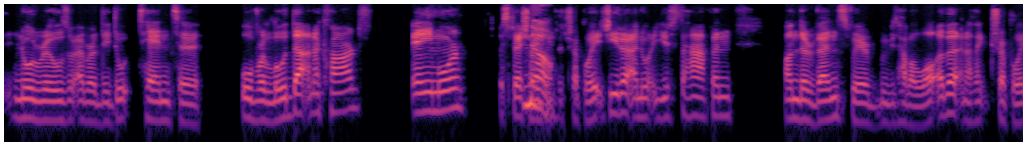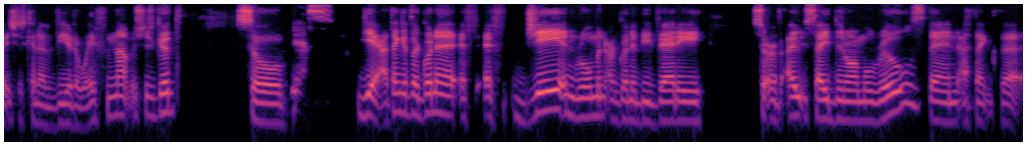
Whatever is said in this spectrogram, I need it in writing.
no rules, or whatever, they don't tend to overload that on a card anymore. Especially no. the Triple H era. I know it used to happen under Vince where we would have a lot of it, and I think Triple H has kind of veered away from that, which is good. So yes, yeah, I think if they're gonna if if Jey and Roman are going to be very sort of outside the normal rules, then I think that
